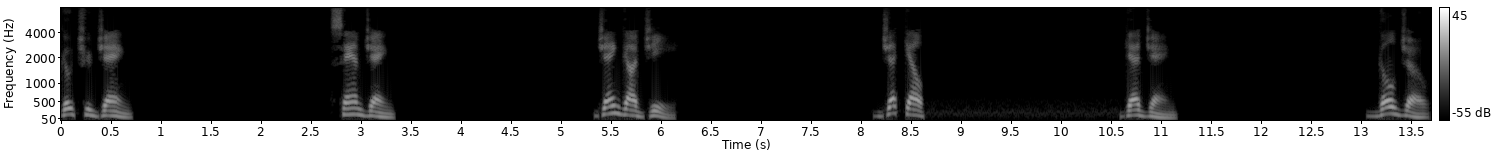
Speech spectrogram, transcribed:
Gochujang Samjang Jangaji Jetgel Gejang Guljo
